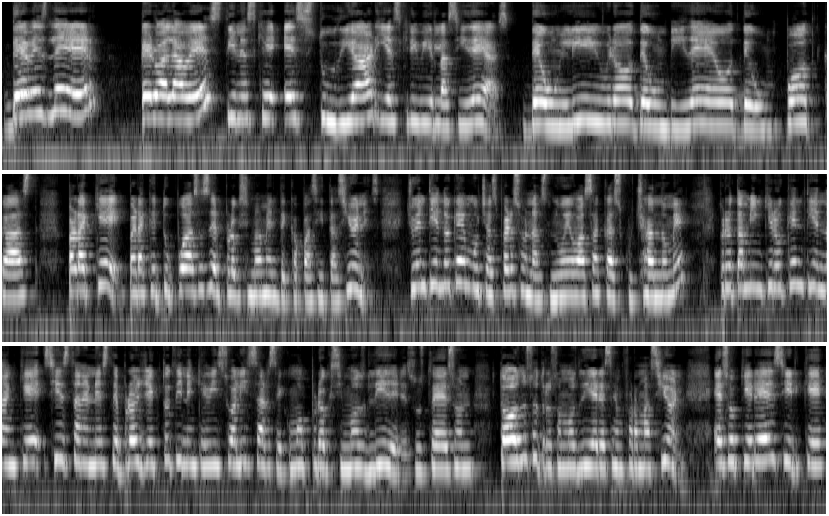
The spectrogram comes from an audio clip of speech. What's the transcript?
Debes leer pero a la vez tienes que estudiar y escribir las ideas de un libro, de un video, de un podcast. ¿Para qué? Para que tú puedas hacer próximamente capacitaciones. Yo entiendo que hay muchas personas nuevas acá escuchándome, pero también quiero que entiendan que si están en este proyecto tienen que visualizarse como próximos líderes. Ustedes son, todos nosotros somos líderes en formación. Eso quiere decir que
